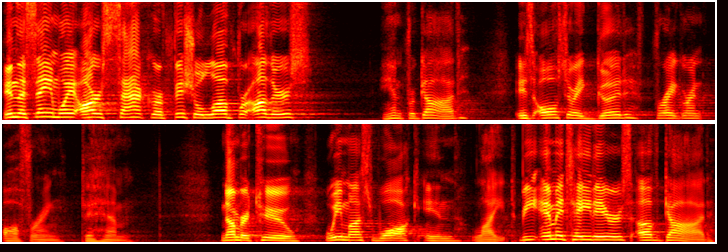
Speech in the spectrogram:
In the same way, our sacrificial love for others and for God is also a good, fragrant offering to him. Number two, we must walk in light. Be imitators of God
